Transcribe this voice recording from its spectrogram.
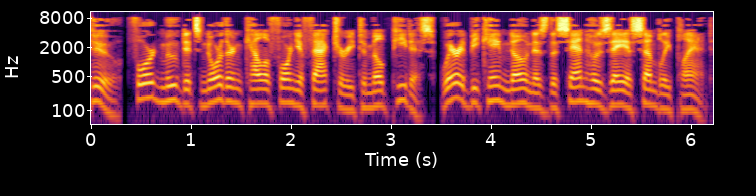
II, Ford moved its Northern California factory to Milpitas, where it became known as the San Jose Assembly Plant.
